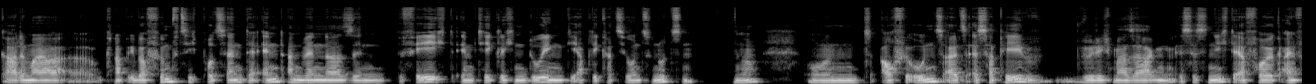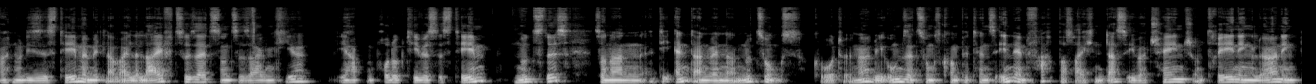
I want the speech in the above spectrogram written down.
gerade mal äh, knapp über 50 Prozent der Endanwender sind befähigt, im täglichen Doing die Applikation zu nutzen. Ne? Und auch für uns als SAP würde ich mal sagen, ist es nicht der Erfolg, einfach nur die Systeme mittlerweile live zu setzen und zu sagen, hier, ihr habt ein produktives System, nutzt es, sondern die Endanwender-Nutzungsquote, ne, die Umsetzungskompetenz in den Fachbereichen, das über Change und Training, Learning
